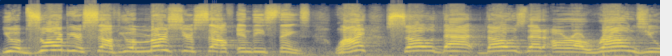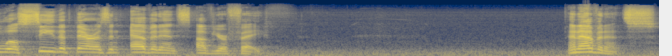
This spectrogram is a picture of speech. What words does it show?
You absorb yourself, you immerse yourself in these things. Why? So that those that are around you will see that there is an evidence of your faith. An evidence.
